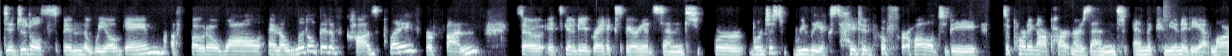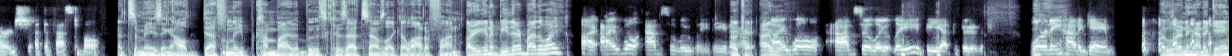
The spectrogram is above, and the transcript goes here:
digital spin the wheel game, a photo wall, and a little bit of cosplay for fun. So it's going to be a great experience. And we're, we're just really excited overall to be supporting our partners and and the community at large at the festival. That's amazing. I'll definitely come by the booth because that sounds like a lot of fun. Are you going to be there, by the way? I, I will absolutely be there. Okay, I will, will absolutely be at the booth, well, learning how to game. learning how to game.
